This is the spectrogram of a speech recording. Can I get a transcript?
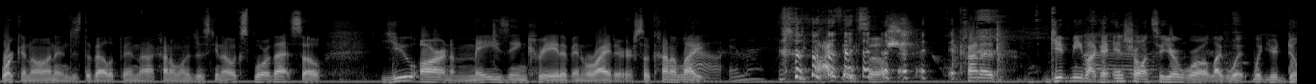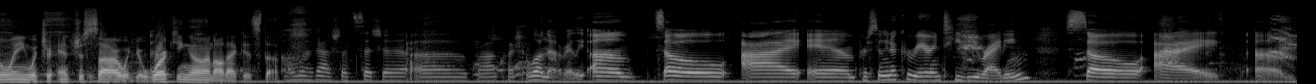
working on and just developing. I kind of want to just, you know, explore that. So, you are an amazing creative and writer. So, kind of like, wow, am I? I think so. kind of give me like an intro into your world, like what, what you're doing, what your interests are, what you're working on, all that good stuff. Oh my gosh, that's such a uh, broad question. Well, not really. Um, so I am pursuing a career in TV writing. So I um,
